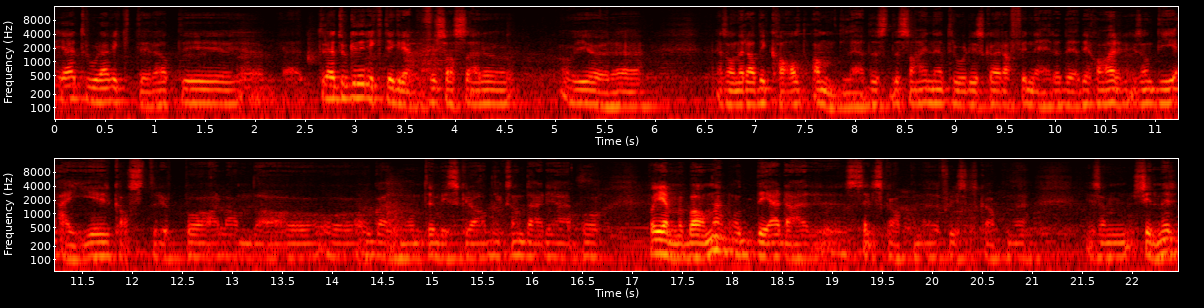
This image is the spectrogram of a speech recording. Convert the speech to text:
jeg, tror, det er viktigere at de jeg tror, jeg tror ikke det riktige grepet for SAS er å, å gjøre en sånn radikalt annerledes design. Jeg tror de skal raffinere det de har. De eier Kastrup og Arlanda og, og, Gardermoen til en viss grad. Der de er på, på, hjemmebane. Og det er der selskapene, flyselskapene liksom skinner.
